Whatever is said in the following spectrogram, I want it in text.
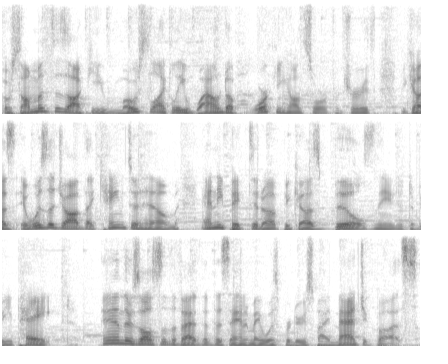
Osamu Dezaki most likely wound up working on Sword for Truth because it was a job that came to him and he picked it up because bills needed to be paid. And there's also the fact that this anime was produced by Magic Bus,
